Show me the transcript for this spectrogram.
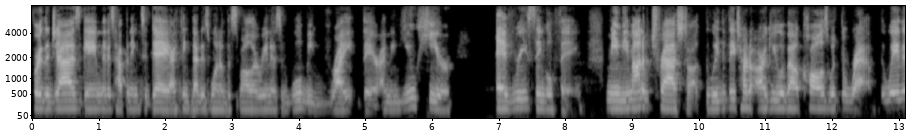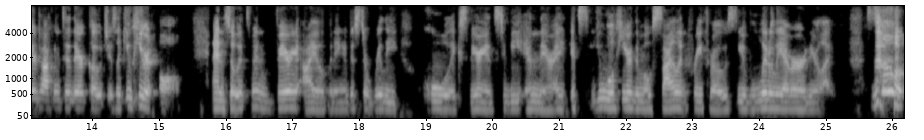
For the jazz game that is happening today i think that is one of the smaller arenas and we'll be right there. I mean you hear every single thing. I mean, the amount of trash talk, the way that they try to argue about calls with the ref, the way they're talking to their coaches, like you hear it all. And so it's been very eye opening and just a really cool experience to be in there. It's you will hear the most silent free throws you've literally ever heard in your life. So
